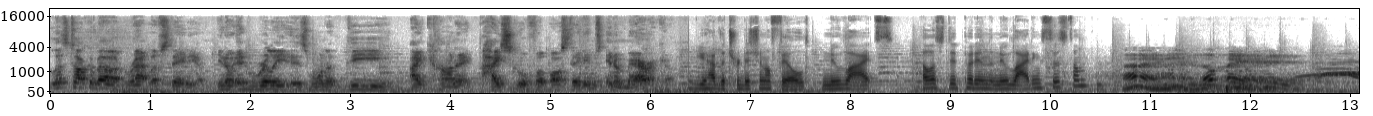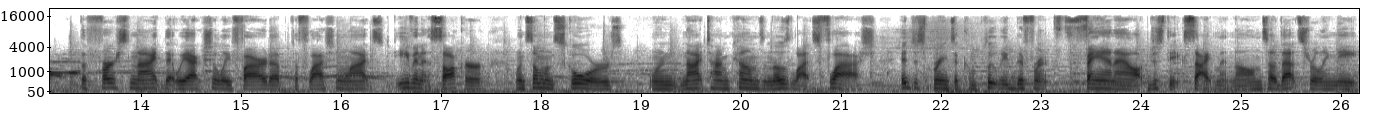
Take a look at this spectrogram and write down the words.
Let's talk about Ratliff Stadium. You know, it really is one of the iconic high school football stadiums in America. You have the traditional field, new lights. Hellas did put in the new lighting system. Ana Lopez. The first night that we actually fired up the flashing lights, even at soccer, when someone scores, when nighttime comes and those lights flash, it just brings a completely different fan out, just the excitement and all, and so that's really neat.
